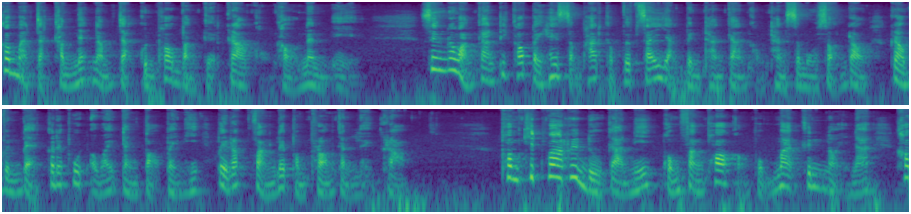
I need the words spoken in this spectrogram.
ก็มาจากคำแนะนำจากคุณพ่อบังเกิดเกล้าวของเขานั่นเองซึ่งระหว่างการที่เขาไปให้สัมภาษณ์กับเว็บไซต์อย่างเป็นทางการของทางสโมสรเรากราวเวนแบกก็ได้พูดเอาไว้ดังต่อไปนี้ ไปรับฟังได้พร้อมๆกันเลยครับ ผมคิดว่าฤดูกาลนี้ผมฟังพ่อของผมมากขึ้นหน่อยนะ เขา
